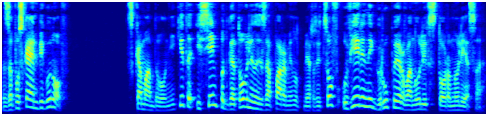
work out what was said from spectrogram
«Запускаем бегунов!» Скомандовал Никита, и семь подготовленных за пару минут мертвецов уверенной группой рванули в сторону леса.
